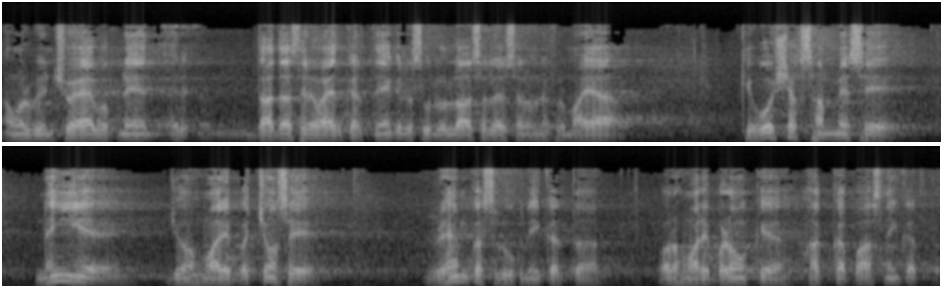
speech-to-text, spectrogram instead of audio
عمر بن شعیب اپنے دادا سے روایت کرتے ہیں کہ رسول اللہ صلی اللہ علیہ وسلم نے فرمایا کہ وہ شخص ہم میں سے نہیں ہے جو ہمارے بچوں سے رحم کا سلوک نہیں کرتا اور ہمارے بڑوں کے حق کا پاس نہیں کرتا۔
